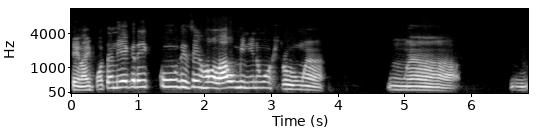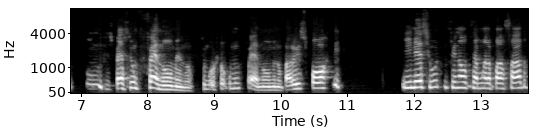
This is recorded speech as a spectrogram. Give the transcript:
tem lá em Ponta Negra, e com o desenrolar, o menino mostrou uma, uma, uma espécie de um fenômeno, se mostrou como um fenômeno para o esporte, e nesse último final de semana passado,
